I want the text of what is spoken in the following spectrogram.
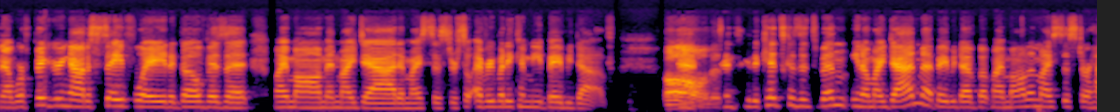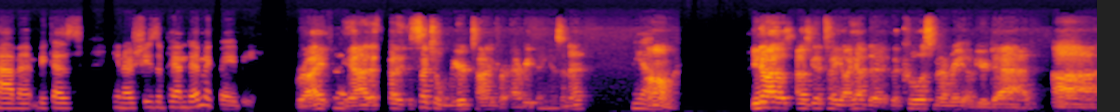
know, we're figuring out a safe way to go visit my mom and my dad and my sister so everybody can meet baby Dove. Oh, and, and see the kids because it's been, you know, my dad met baby Dove, but my mom and my sister haven't because, you know, she's a pandemic baby. right. Yeah, that's it's such a weird time for everything, isn't it? Yeah. Um, you know, I was, I was going to tell you, I have the, the coolest memory of your dad. Uh,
